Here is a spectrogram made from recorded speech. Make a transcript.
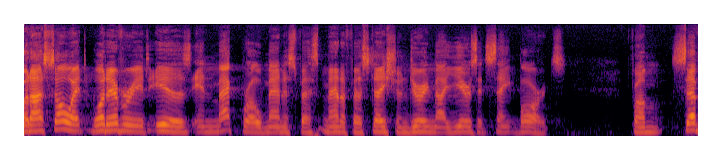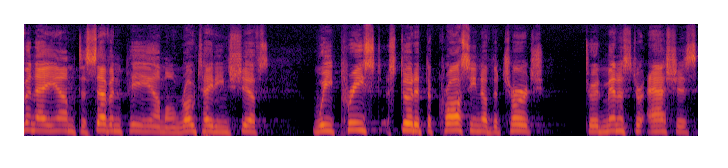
But I saw it, whatever it is, in macro manifest, manifestation during my years at St. Bart's. From 7 a.m. to 7 p.m. on rotating shifts, we priests stood at the crossing of the church to administer ashes,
